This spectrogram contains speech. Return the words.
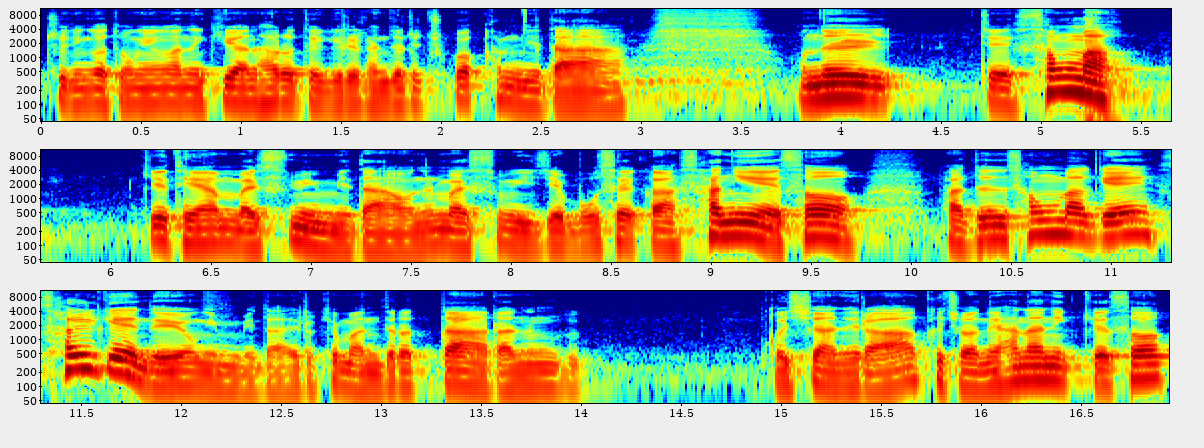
주님과 동행하는 귀한 하루 되기를 간절히 축복합니다. 오늘 이제 성막에 대한 말씀입니다. 오늘 말씀은 이제 모세가 산 위에서 받은 성막의 설계 내용입니다. 이렇게 만들었다라는 그 것이 아니라 그 전에 하나님께서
